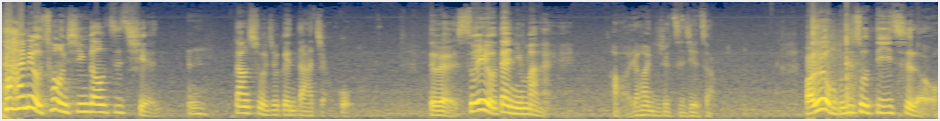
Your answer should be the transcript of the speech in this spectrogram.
它还没有创新高之前，嗯，当时我就跟大家讲过，对不对？所以我带你买，好，然后你就直接涨。宝瑞我们不是做第一次了哦，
